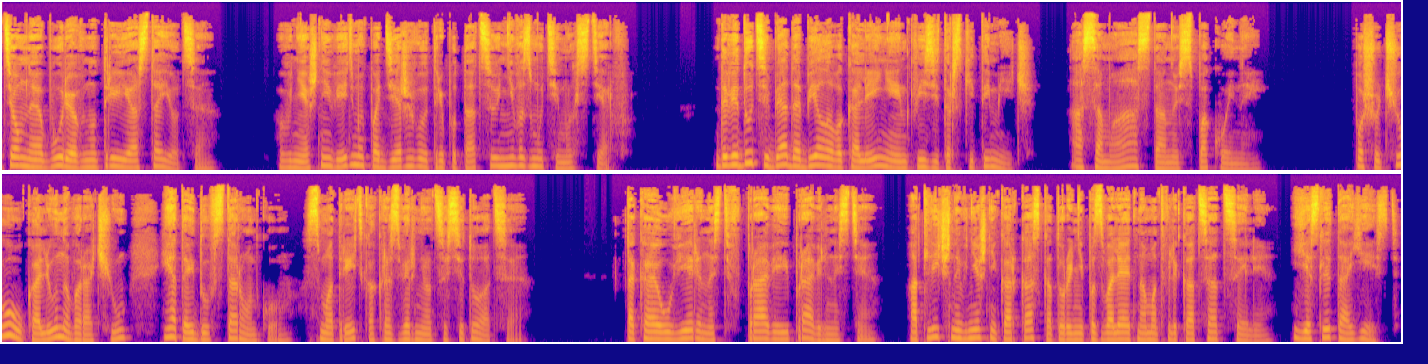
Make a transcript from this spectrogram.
Темная буря внутри и остается. Внешне ведьмы поддерживают репутацию невозмутимых стерв. «Доведу тебя до белого коленя, инквизиторский ты меч», а сама останусь спокойной. Пошучу, уколю, наворочу и отойду в сторонку, смотреть, как развернется ситуация. Такая уверенность в праве и правильности. Отличный внешний каркас, который не позволяет нам отвлекаться от цели, если та есть.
